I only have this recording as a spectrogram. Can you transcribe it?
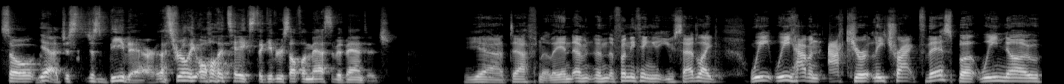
So yeah, just just be there. That's really all it takes to give yourself a massive advantage. Yeah, definitely. And, and, and the funny thing that you said, like we we haven't accurately tracked this, but we know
